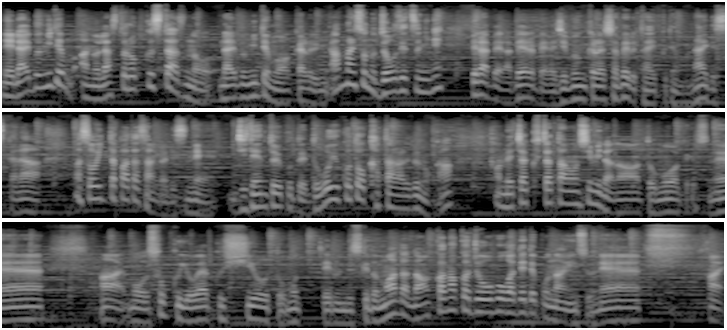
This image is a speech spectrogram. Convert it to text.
でライブ見てもあのラストロックスターズのライブ見ても分かるようにあんまりその饒舌にねベラベラベラベラ自分から喋るタイプでもないですから、まあ、そういったパタさんがですね自伝ということでどういうことを語られるのか、まあ、めちゃくちゃ楽しみだなと思うわけですね。はい、もう即予約しようと思ってるんですけどまだなかなか情報が出てこないんですよね。はい、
